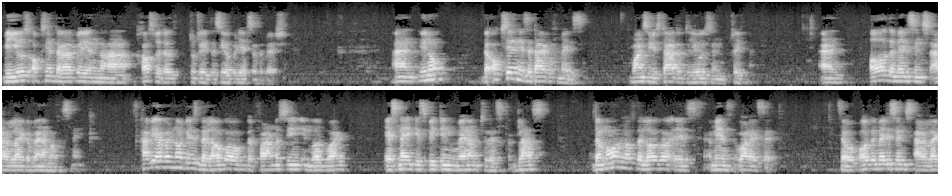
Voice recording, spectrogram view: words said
We use oxygen therapy in uh, to treat the COPD exacerbation. And you know, the oxygen is a type of medicine once you started to use in treatment. And all the medicines are like a venom of a snake. Have you ever noticed the logo of the pharmacy in worldwide? A snake is spitting venom to the glass. The moral of the logo is means what I said. So all the medicines are like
